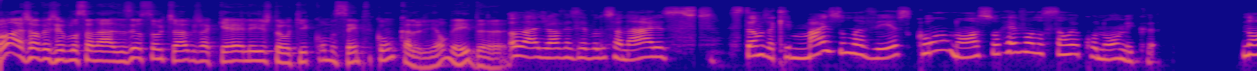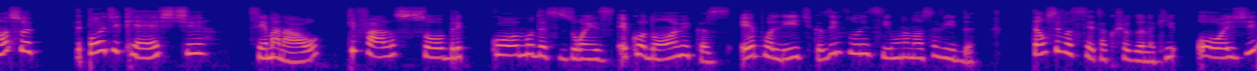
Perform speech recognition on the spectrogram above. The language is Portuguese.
Olá, jovens revolucionários! Eu sou o Thiago Jaqueline e estou aqui, como sempre, com Caroline Almeida. Olá, jovens revolucionários! Estamos aqui mais uma vez com o nosso Revolução Econômica, nosso podcast semanal que fala sobre como decisões econômicas e políticas influenciam na nossa vida. Então, se você está chegando aqui hoje,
